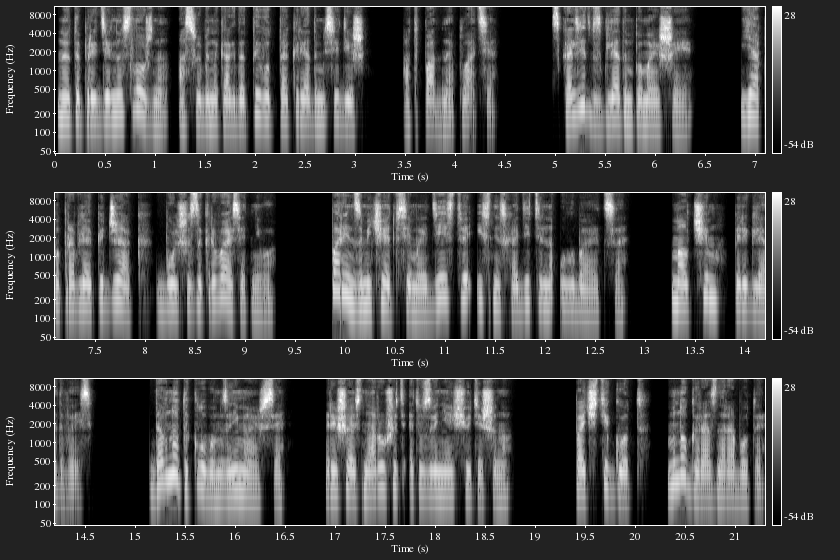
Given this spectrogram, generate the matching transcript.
но это предельно сложно, особенно когда ты вот так рядом сидишь. Отпадное платье. Скользит взглядом по моей шее. Я поправляю пиджак, больше закрываясь от него. Парень замечает все мои действия и снисходительно улыбается. Молчим, переглядываясь. «Давно ты клубом занимаешься?» Решаюсь нарушить эту звенящую тишину. «Почти год. Много разной работы».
